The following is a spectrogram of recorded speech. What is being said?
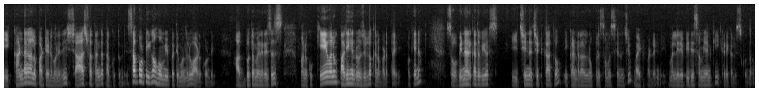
ఈ కండరాలు పట్టేయడం అనేది శాశ్వతంగా తగ్గుతుంది. సపోర్టివ్గా హోమియోపతి మందులు వాడుకోండి. అద్భుతమైన రిజల్ట్స్ మనకు కేవలం పదిహేను రోజుల్లో కనబడతాయి. ఓకేనా? సో విన్నారు కదా వ్యూవర్స్? ఈ చిన్న చిట్కాతో ఈ కండరాల నొప్పుల సమస్య నుంచి బయటపడండి. మళ్ళీ రేపు ఇదే సమయానికి ఇక్కడే కలుసుకుందాం.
